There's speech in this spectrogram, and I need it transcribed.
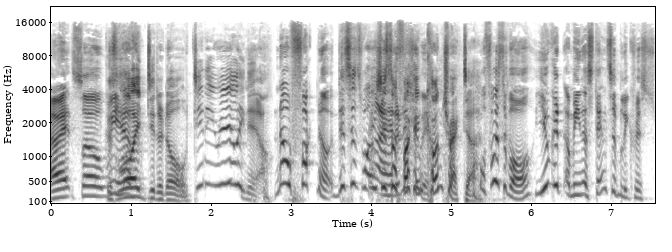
All right, so we Because have Lloyd did it all. Did he really now? no fuck no. This is what He's I just had a an issue fucking with. contractor. Well, first of all, you could. I mean, ostensibly, Chris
